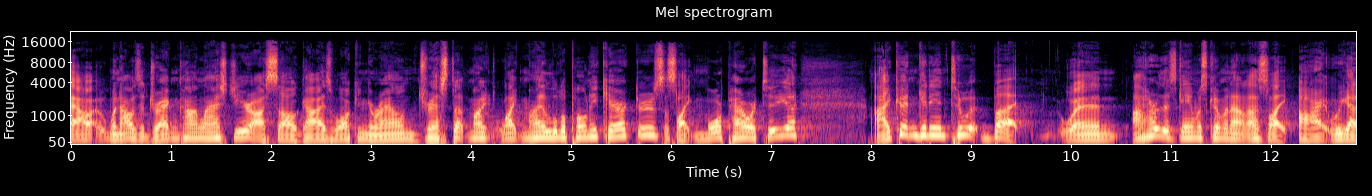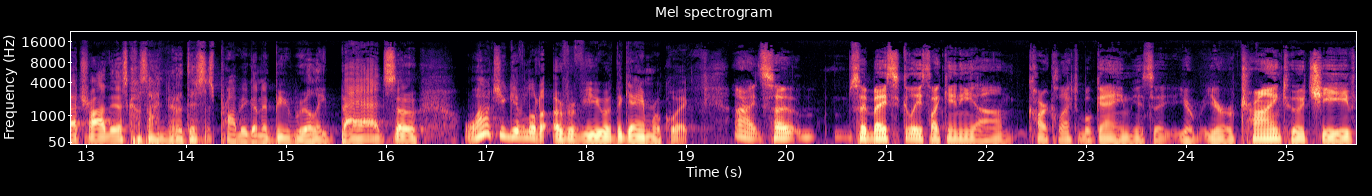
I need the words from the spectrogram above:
I, when I was at Dragon Con last year, I saw guys walking around dressed up my, like My Little Pony characters. It's like more power to you. I couldn't get into it, but when I heard this game was coming out, I was like, all right, we got to try this because I know this is probably going to be really bad. So, why don't you give a little overview of the game real quick? All right, so so basically, it's like any um, card collectible game. It's a, you're you're trying to achieve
